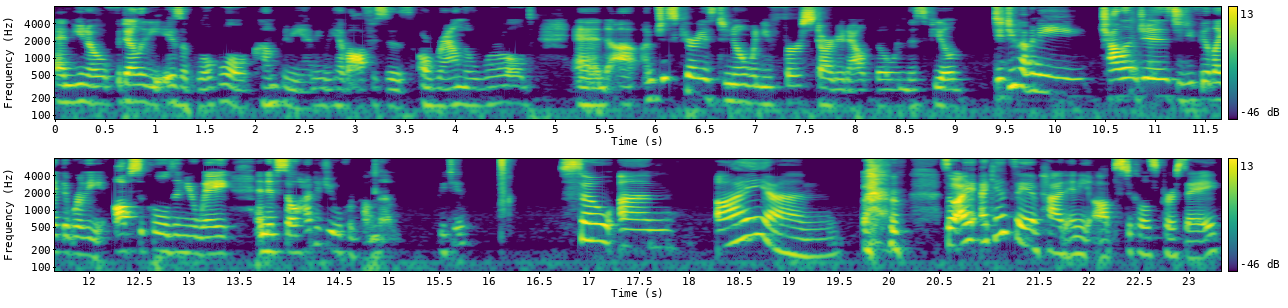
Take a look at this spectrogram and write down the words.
And, you know, Fidelity is a global company. I mean, we have offices around the world. And uh, I'm just curious to know when you first started out, though, in this field, did you have any challenges? Did you feel like there were the obstacles in your way? And if so, how did you overcome them? Ritu? So um, I um, so I, I, can't say I've had any obstacles per se,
